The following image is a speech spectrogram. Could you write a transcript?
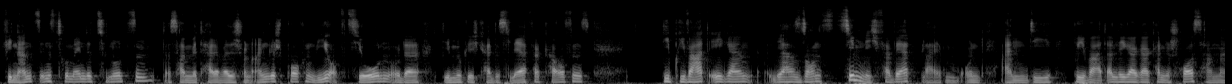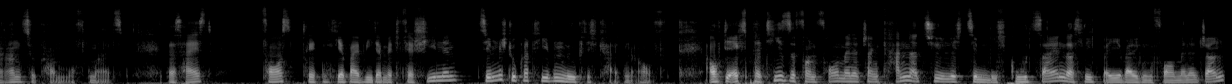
Finanzinstrumente zu nutzen, das haben wir teilweise schon angesprochen, wie Optionen oder die Möglichkeit des Leerverkaufens, die Privatanlegern ja sonst ziemlich verwehrt bleiben und an die Privatanleger gar keine Chance haben heranzukommen oftmals. Das heißt, Fonds treten hierbei wieder mit verschiedenen, ziemlich lukrativen Möglichkeiten auf. Auch die Expertise von Fondsmanagern kann natürlich ziemlich gut sein, das liegt bei jeweiligen Fondsmanagern.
